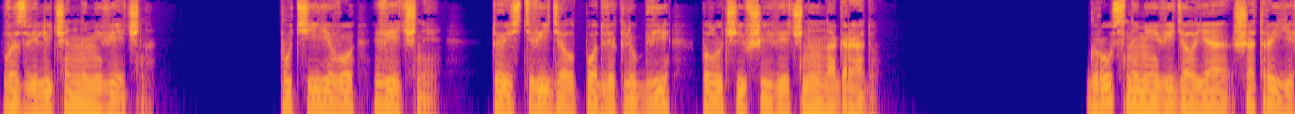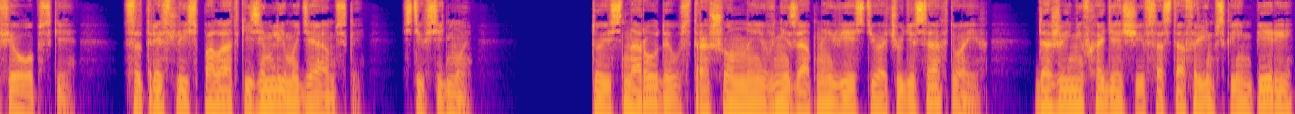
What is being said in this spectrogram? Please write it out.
возвеличенными вечно. Пути его вечные, то есть видел подвиг любви, получивший вечную награду. Грустными видел я шатры ефиопские, сотряслись палатки земли Мадиамской, стих 7. То есть народы, устрашенные внезапной вестью о чудесах Твоих, даже и не входящие в состав Римской империи,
